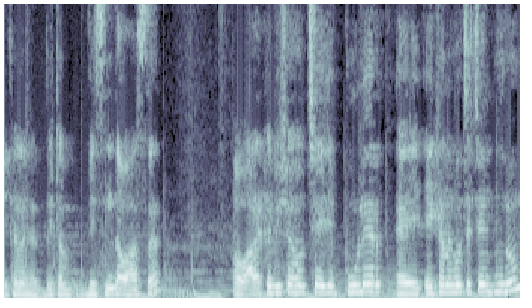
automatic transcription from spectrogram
এখানে দুইটা বেসিন দেওয়া আছে। ও আরেকটা বিষয় হচ্ছে এই যে পুলের এখানে হচ্ছে চেঞ্জিং রুম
